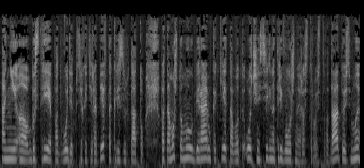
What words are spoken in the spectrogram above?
они а, быстрее подводят психотерапевта к результату, потому что мы убираем какие-то вот очень сильно тревожные расстройства, да, то есть мы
